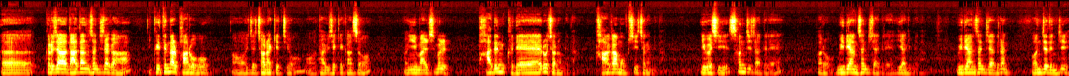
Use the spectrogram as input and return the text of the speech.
어, 그러자 나단 선지자가 그 이튿날 바로 어, 이제 전했겠지요. 어, 다윗에게 가서 어, 이 말씀을 받은 그대로 전합니다. 가감 없이 전합니다. 이것이 선지자들의 바로 위대한 선지자들의 이야기입니다. 위대한 선지자들은 언제든지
